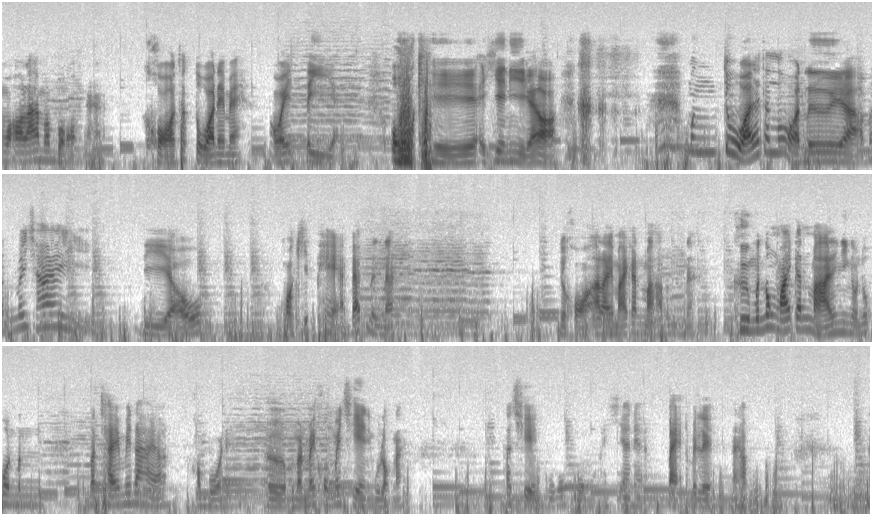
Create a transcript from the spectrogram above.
เอาเอร้ามาบอกนะฮะขอสักตัวได้ไหมเอาไว้ตีอะโอเค ไอ้เฮียนี่อีกแล้วเหรอ มึงจั่วได้ตลอดเลยอะ มันไม่ใช่ เดี๋ยว ขอคิดแผนแป๊บหนึ่งนะ เดี๋ยวขออะไรไม้กันหมาแป๊บนึงนะ คือมันต้องไม้กันหมาจริงๆก่อนทุกคนมันมันใช้ไม่ได้อะคอมโบเนี่ย เออ มันไม่คงไม่เชนกูหรอกนะ ถ้าเชนกูก็คงไอ้เฮียเนี่ยแปะไปเลยนะครับใน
